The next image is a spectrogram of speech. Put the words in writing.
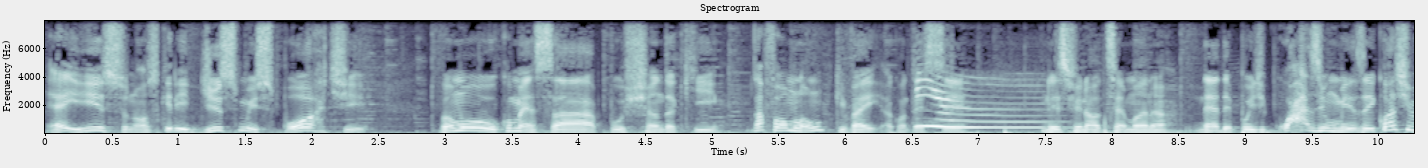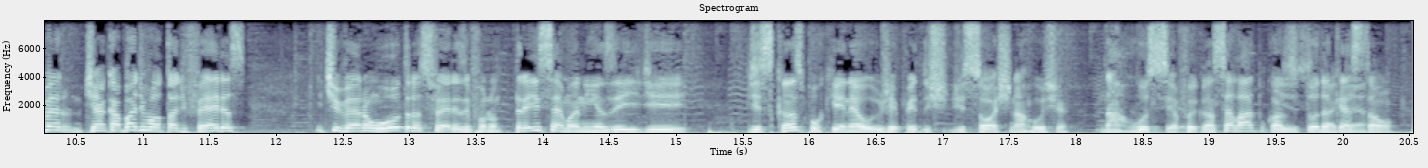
É isso, nosso queridíssimo esporte. Vamos começar puxando aqui da Fórmula 1, que vai acontecer nesse final de semana, né? Depois de quase um mês aí. Quase tiveram. Tinha acabado de voltar de férias e tiveram outras férias e foram três semaninhas aí de descanso, porque né, o GP de Sochi na Rússia, na Rússia foi cancelado por causa Isso, de toda a questão guerra.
